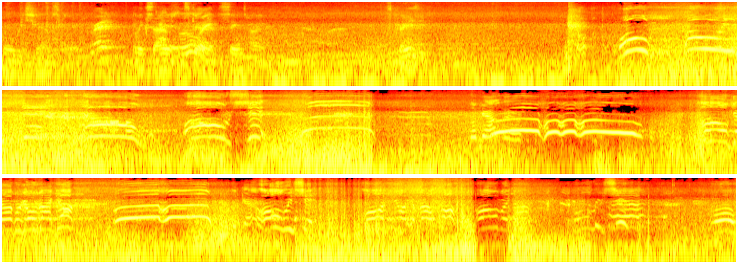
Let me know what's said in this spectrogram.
Holy shit, I'm scared. You ready? I'm excited and Absolutely. scared at the same time. It's crazy. Oh! Holy shit! Oh! Oh shit! Look out there. Woo-hoo-hoo-hoo! Oh god, we're going back up! Woo-hoo! Look out. Holy shit! Oh, I feel like I'm about to fall! Oh my god! Holy shit! Oh,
